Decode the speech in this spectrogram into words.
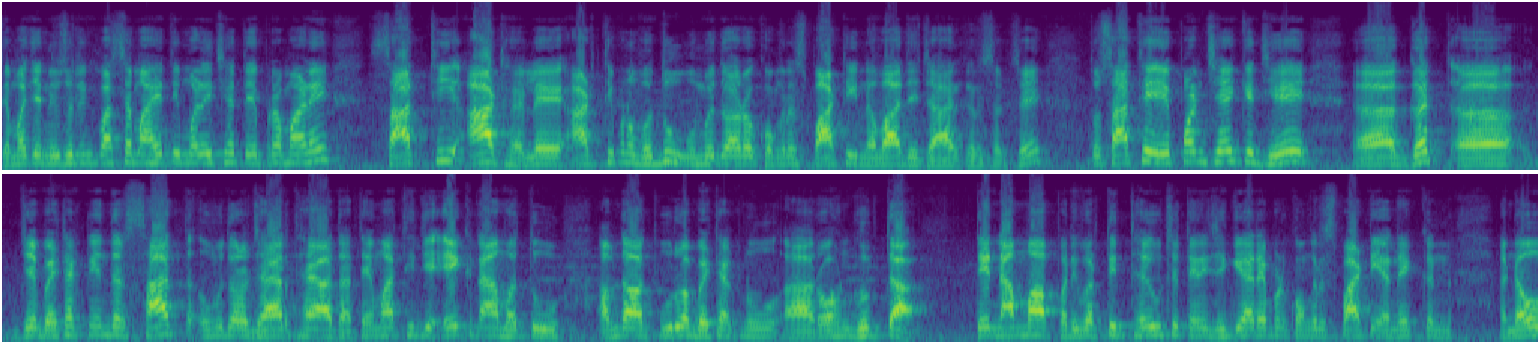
તેમાં જે ન્યૂઝ પાસે માહિતી મળી છે તે પ્રમાણે સાતથી આઠ, એટલે આઠથી પણ વધુ ઉમેદવારો કોંગ્રેસ પાર્ટી નવા જે જાહેર કરી શકશે. તો સાથે એ પણ છે કે જે ગત જે બેઠકની અંદર સાત ઉમેદવારો જાહેર થયા હતા, તેમાંથી જે એક નામ હતું, અમદાવાદ પૂર્વ બેઠકનું રોહન ગુપ્તા. તે નામમાં પરિવર્તિત થયું છે. તેની જગ્યાએ પણ કોંગ્રેસ પાર્ટી અનેક નવો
